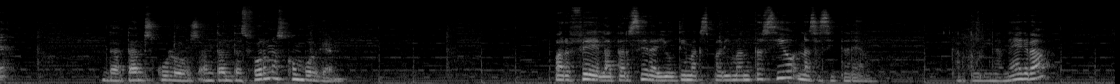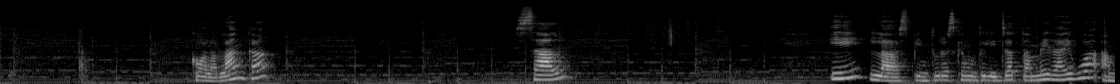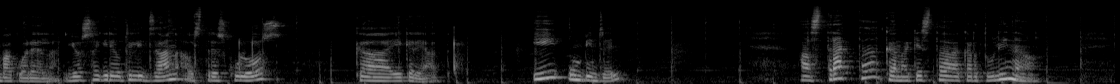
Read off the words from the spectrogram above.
de tants colors, en tantes formes com vulguem. Per fer la tercera i última experimentació necessitarem cartolina negra, cola blanca, sal i les pintures que hem utilitzat també d'aigua amb aquarela. Jo seguiré utilitzant els tres colors que he creat. I un pinzell. Es tracta que en aquesta cartolina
